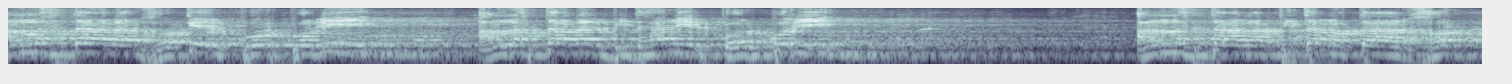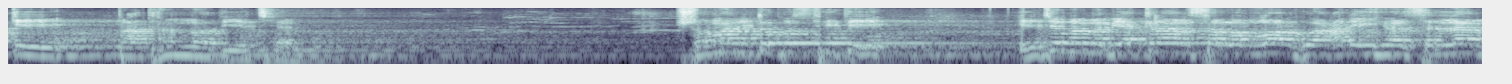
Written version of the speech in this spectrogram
আল্লাহ তাআলার হকের পরপরই, আল্লাহ তাআলার বিধানের পরপরই আল্লাহ তাআলা পিতামাতার হককে প্রাধান্য দিয়েছেন। সম্মানিত উপস্থিতি এই জন্য নবী আকরাম সাল্লাল্লাহু আলাইহি ওয়াসাল্লাম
